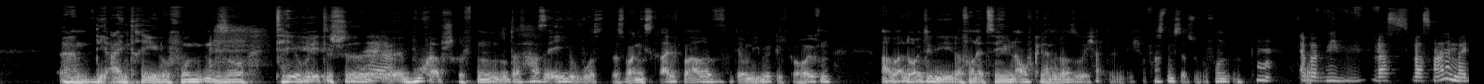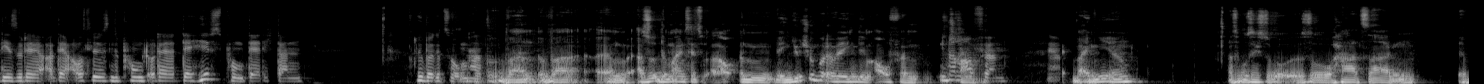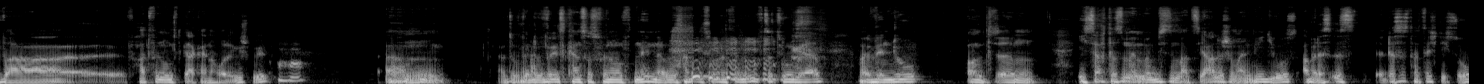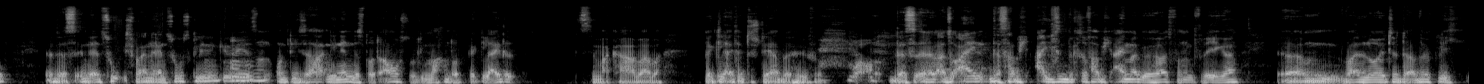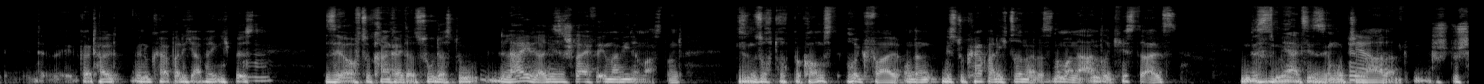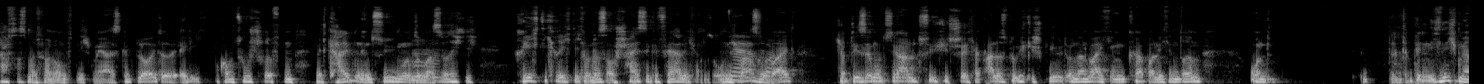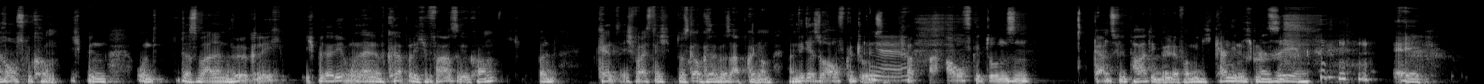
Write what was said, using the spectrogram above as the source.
ähm, die Einträge gefunden, so theoretische Ja. äh, Buchabschriften, so, das hast du eh gewusst. Das war nichts Greifbares, das hat dir auch nicht wirklich geholfen. Aber Leute, die davon erzählen, aufklären oder so, ich habe ich hab fast nichts dazu gefunden. Aber wie, was, was war denn bei dir so der, der auslösende Punkt oder der Hilfspunkt, der dich dann rübergezogen hat? War, war, ähm, also du meinst jetzt ähm, wegen YouTube oder wegen dem Aufhören? Beim? Aufhören. Ja. bei mir, das muss ich so, so hart sagen, war, hat Vernunft gar keine Rolle gespielt. Ähm, also wenn du willst, kannst du es Vernunft nennen, aber das hat nichts mit Vernunft zu tun gehabt. Weil wenn du, und ähm, ich sage das immer, immer ein bisschen martialisch in meinen Videos, aber das ist, das ist tatsächlich so. Das in der Entzug, ich war in der Entzugsklinik gewesen und die sagen, die nennen das dort auch so, die machen dort begleitet, bisschen makaber, aber begleitete Sterbehilfe. Wow. Das, äh, also ein, das habe ich, diesen Begriff habe ich einmal gehört von einem Pfleger, ähm, weil Leute da wirklich, gehört halt, wenn du körperlich abhängig bist, sehr oft zur Krankheit dazu, dass du leider diese Schleife immer wieder machst und diesen Suchtdruck bekommst, Rückfall und dann bist du körperlich drin. Das ist nochmal eine andere Kiste als, das ist mehr als dieses Emotionale. Du, du schaffst das mit Vernunft nicht mehr. Es gibt Leute, ey, die- ich bekomme Zuschriften mit kalten Entzügen und sowas, so richtig, richtig, richtig und das ist auch scheiße gefährlich und so. Und ich Ja, war so weit, ich habe diese emotionale, psychische, ich habe alles durchgespielt und dann war ich im Körperlichen drin und da bin ich nicht mehr rausgekommen. Ich bin, und das war dann wirklich, ich bin dann irgendwann in eine körperliche Phase gekommen. Ich, kennst, ich weiß nicht, du hast auch gesagt, du hast abgenommen. Man wird ja so aufgedunsen. Ja, ja. Ich habe aufgedunsen, ganz viel Partybilder von mir, ich kann die nicht mehr sehen. Ey,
